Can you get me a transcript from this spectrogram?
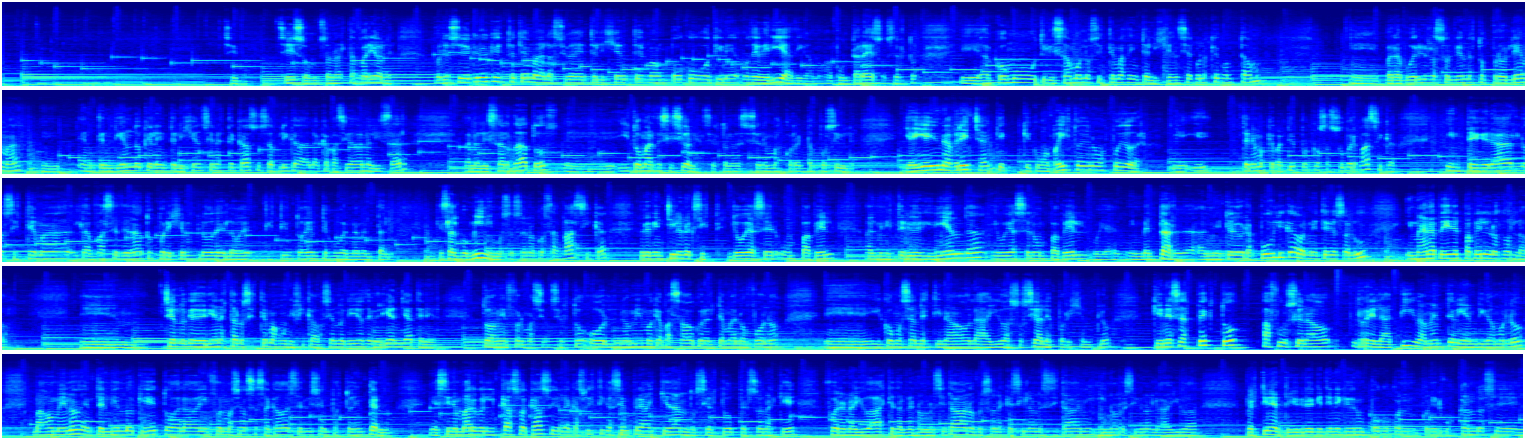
Sí, sí son, son altas variables. Por eso yo creo que este tema de las ciudades inteligentes va un poco, o, tiene, o debería, digamos, apuntar a eso, ¿cierto? Eh, a cómo utilizamos los sistemas de inteligencia con los que contamos eh, para poder ir resolviendo estos problemas, eh, entendiendo que la inteligencia en este caso se aplica a la capacidad de analizar, analizar datos eh, y tomar decisiones, ¿cierto? las decisiones más correctas posibles. Y ahí hay una brecha que, que como país todavía no hemos podido dar. Tenemos que partir por cosas súper básicas. Integrar los sistemas, las bases de datos, por ejemplo, de los distintos entes gubernamentales, que es algo mínimo, eso es una cosa básica, pero que en Chile no existe. Yo voy a hacer un papel al Ministerio de Vivienda y voy a hacer un papel, voy a inventar al Ministerio de Obras Públicas o al Ministerio de Salud y me van a pedir el papel en los dos lados. Em, siendo que deberían estar los sistemas unificados, siendo que ellos deberían ya tener toda mi información, ¿cierto? O lo mismo que ha pasado con el tema de los bonos eh, y cómo se han destinado las ayudas sociales, por ejemplo, que en ese aspecto ha funcionado relativamente bien, digámoslo, más o menos, entendiendo que toda la información se ha sacado del Servicio de Impuestos Internos. Eh, sin embargo, en el caso a caso y en la casuística siempre van quedando, ¿cierto? Personas que fueron ayudadas que tal vez no lo necesitaban o personas que sí lo necesitaban y, y no recibieron las ayudas pertinente. Yo creo que tiene que ver un poco con, ir buscando ese,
